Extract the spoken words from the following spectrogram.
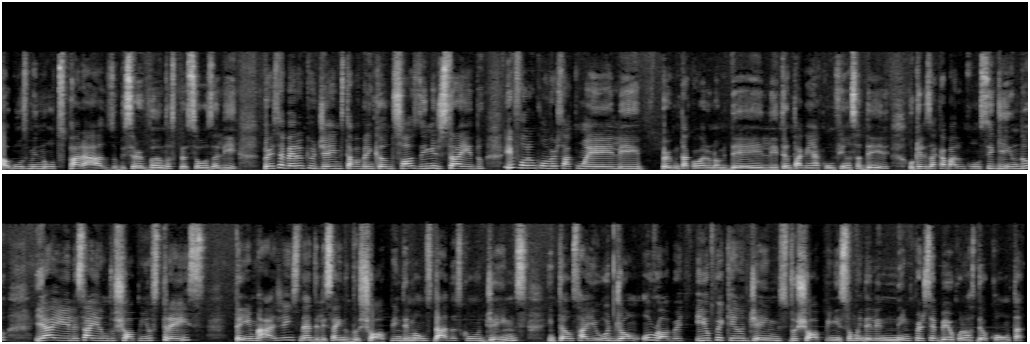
alguns minutos parados observando as pessoas ali, perceberam que o James estava brincando sozinho, distraído, e foram conversar com ele, perguntar qual era o nome dele, tentar ganhar a confiança dele, o que eles acabaram conseguindo. E aí eles saíram do shopping os três. Tem imagens, né, dele saindo do shopping de mãos dadas com o James. Então saiu o John, o Robert e o pequeno James do shopping. Isso a mãe dele nem percebeu quando ela se deu conta.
